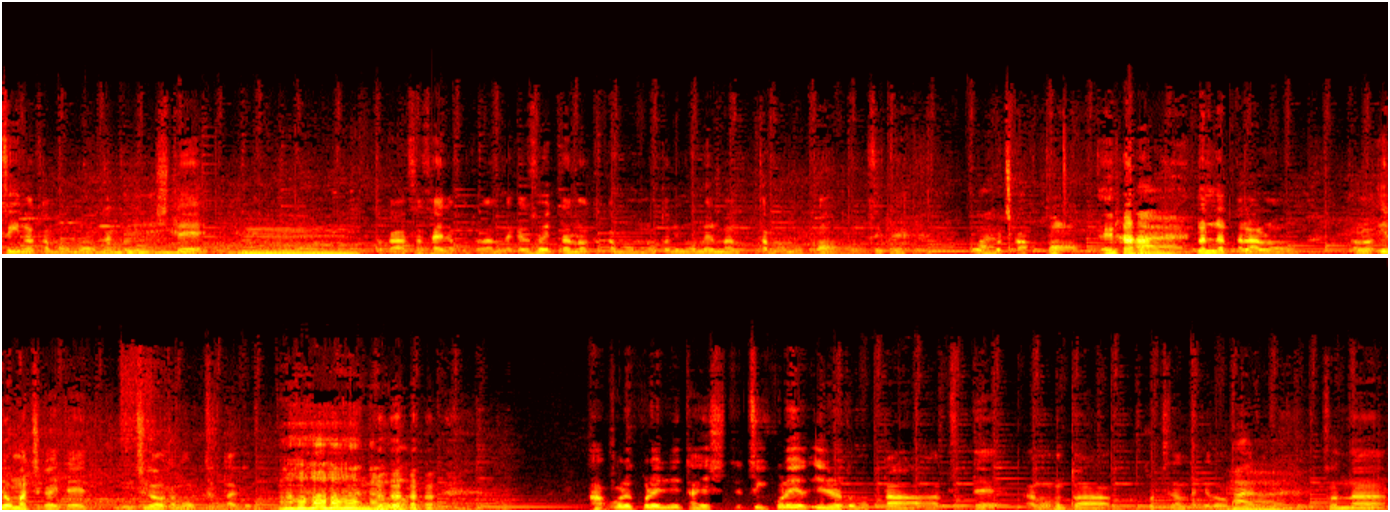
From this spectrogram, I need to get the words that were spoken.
次の球も確認して。とか、些細なことなんだけど、そういったのとかも元にも目の前の球もポーンついて、こっちか、ポーンみたいな。はい。なんだったら、あの、あの色間違えて違う球を打ってたりとか、ああ、なるほど。あ、俺これに対して、次これ入れると思ったーって言って、あの、本当はこっちなんだけど、はいはい。そんな、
